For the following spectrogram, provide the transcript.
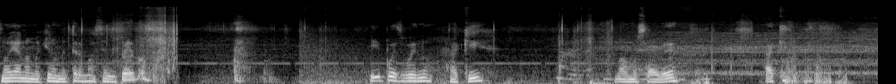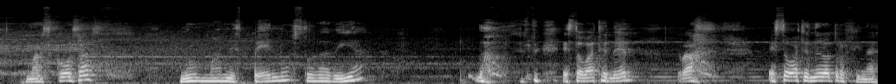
No, ya no me quiero meter más en pedos. Y pues bueno, aquí vamos a ver. Aquí más cosas. No mames, pelos todavía. No, esto va a tener. ah, Esto va a tener otro final,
